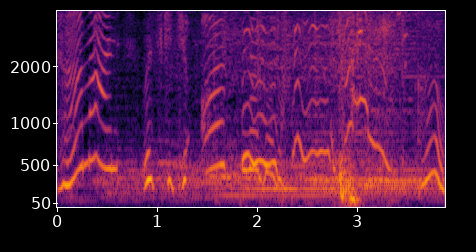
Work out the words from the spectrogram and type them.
Come on, let's get you all snuggled. Oh,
